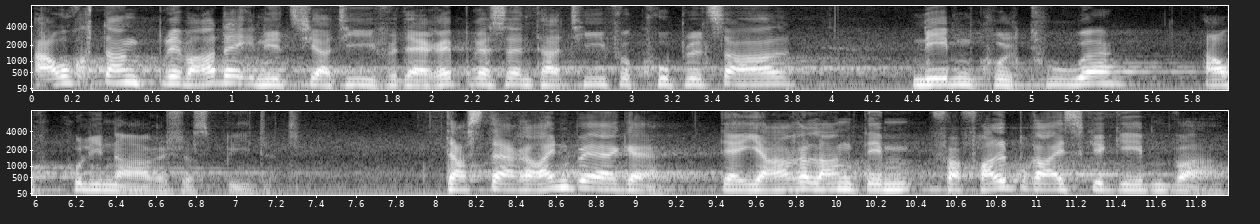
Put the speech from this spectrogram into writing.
auch dank privater Initiative der repräsentative Kuppelsaal neben Kultur auch Kulinarisches bietet. Dass der Rheinberger, der jahrelang dem Verfall preisgegeben war,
